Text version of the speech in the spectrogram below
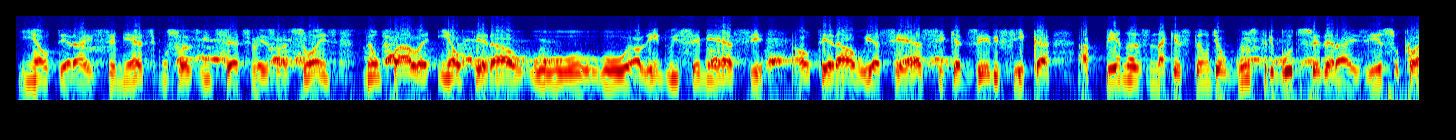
em alterar o ICMS com suas 27 legislações, não fala em alterar o, o além do ICMS, alterar o ISS, quer dizer, ele fica apenas na questão de alguns tributos federais. E isso, claro,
